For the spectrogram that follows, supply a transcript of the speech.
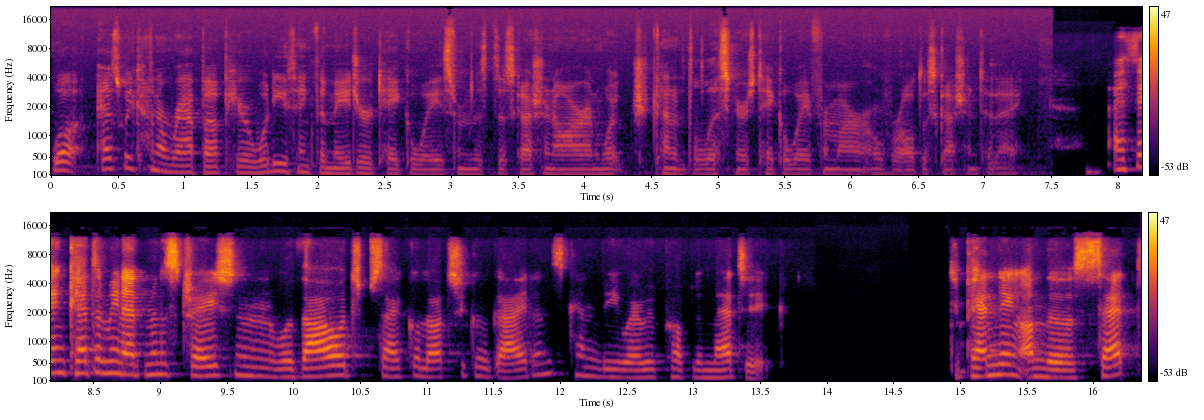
well, as we kind of wrap up here, what do you think the major takeaways from this discussion are, and what should kind of the listeners take away from our overall discussion today? I think ketamine administration without psychological guidance can be very problematic. Depending on the set,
